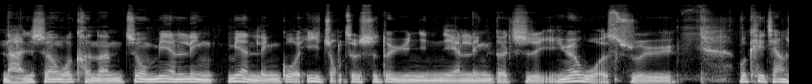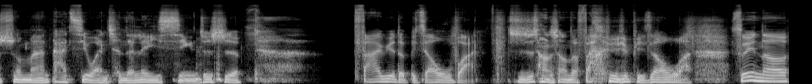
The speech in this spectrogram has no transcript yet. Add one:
男生，我可能就面临面临过一种，就是对于你年龄的质疑。因为我属于，我可以这样说吗？大器晚成的类型，就是发育的比较晚，职场上的发育比较晚。所以呢，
